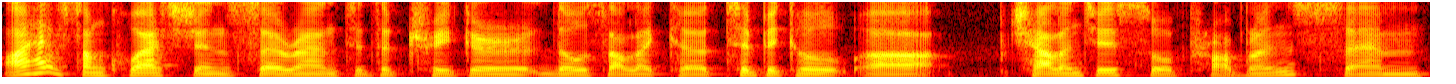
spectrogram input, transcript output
I have some questions around the trigger. Those are like uh, typical uh, challenges or problems. Um,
